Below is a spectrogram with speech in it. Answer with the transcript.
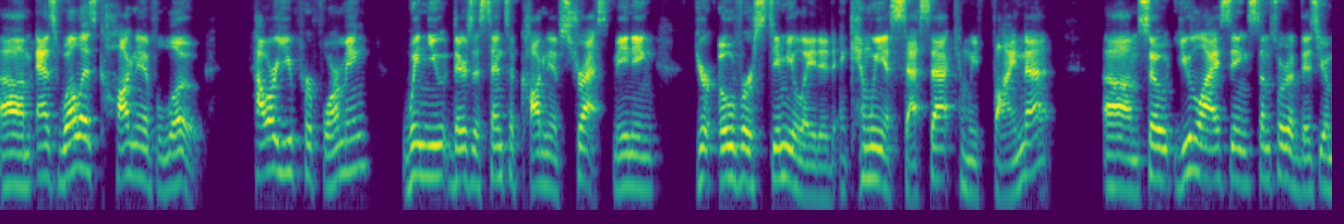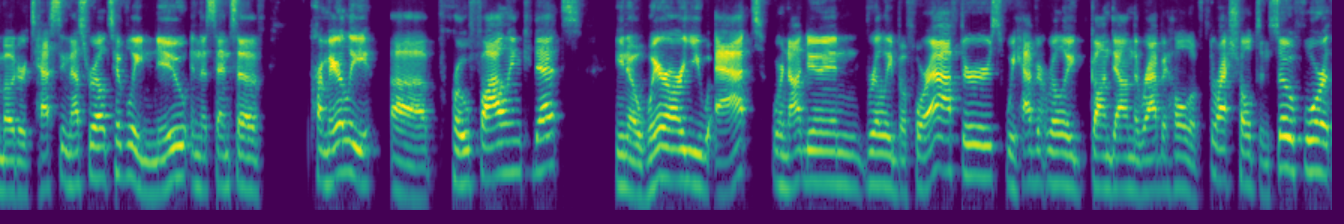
um, as well as cognitive load. How are you performing when you there's a sense of cognitive stress, meaning you're overstimulated, and can we assess that? Can we find that? Um, so utilizing some sort of visiomotor testing that's relatively new in the sense of primarily uh, profiling cadets. You know, where are you at? We're not doing really before afters. We haven't really gone down the rabbit hole of thresholds and so forth.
